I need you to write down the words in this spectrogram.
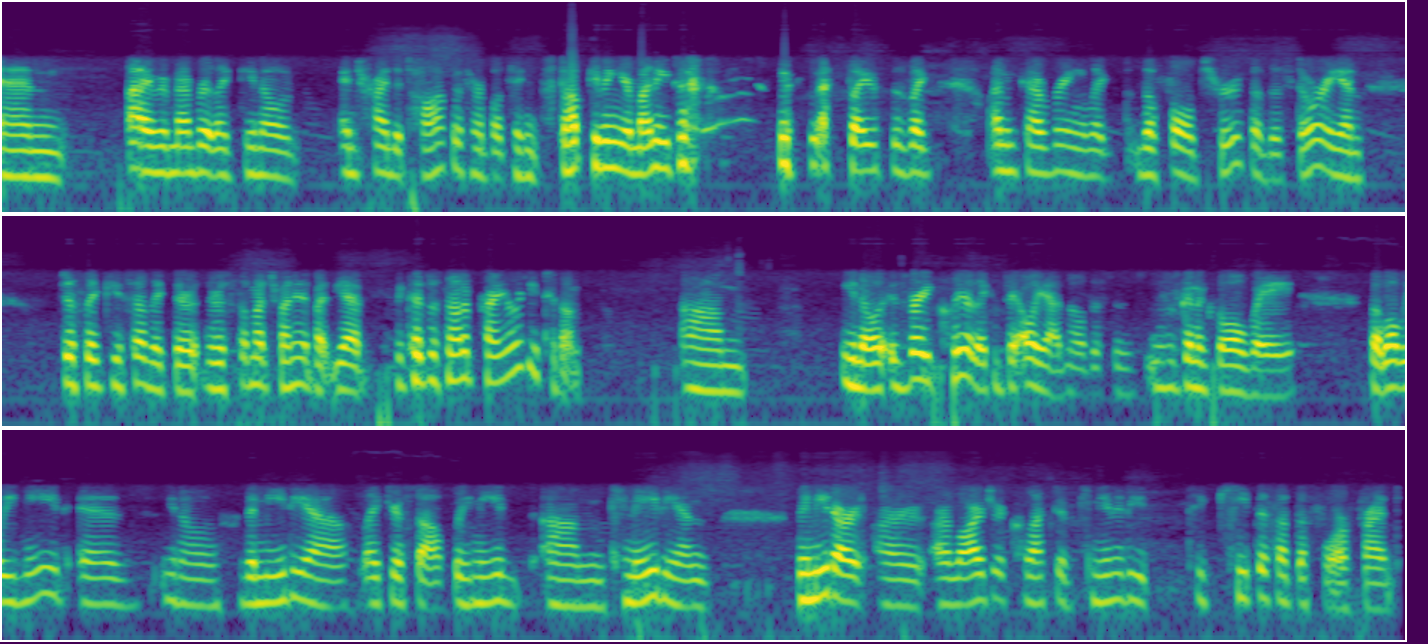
and I remember like, you know, and trying to talk with her about saying, stop giving your money to that place is like uncovering like the full truth of the story. And just like you said, like there, there's so much money, but yet because it's not a priority to them, um, you know, it's very clear. They can say, oh yeah, no, this is, this is going to go away. But what we need is, you know, the media like yourself. We need um, Canadians. We need our, our, our larger collective community to keep this at the forefront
